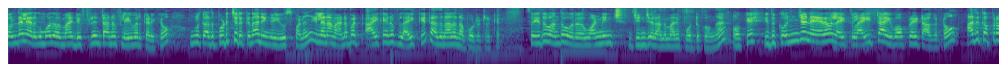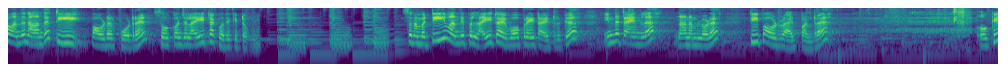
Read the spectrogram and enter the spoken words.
தொண்டையில் இறங்கும்போது ஒரு மாதிரி டிஃப்ரெண்ட்டான ஃப்ளேவர் கிடைக்கும். உங்களுக்கு அது பிடிச்சிருக்குன்னா நீங்கள் யூஸ் பண்ணுங்கள் இல்லைனா வேண்டாம் but I kind of like it அதனால் நான் போட்டுட்ருக்கேன். ஸோ இது வந்து ஒரு ஒன் இன்ச் ஜிஞ்சர் அந்த மாதிரி போட்டுக்கோங்க. ஓகே இது கொஞ்சம் நேரம் லைக் லைட்டாக இவாப்ரேட் ஆகட்டும். அதுக்கப்புறம் வந்து நான் வந்து டீ பவுடர் போடுறேன். ஸோ கொஞ்சம் லைட்டாக கொதிக்கட்டும். ஸோ நம்ம டீ வந்து இப்போ லைட்டாக எவாப்ரேட் ஆகிட்டுருக்கு இந்த டைமில் நான் நம்மளோட டீ பவுடர் ஆட் பண்ணுறேன் ஓகே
